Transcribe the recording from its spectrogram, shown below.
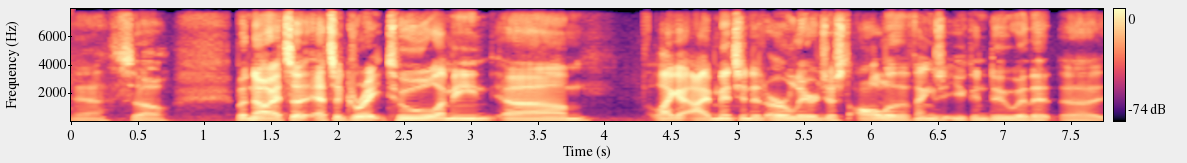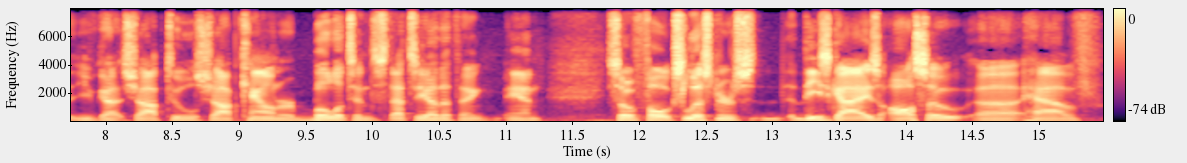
Yeah. So, but no, it's a it's a great tool. I mean, um, like I mentioned it earlier, just all of the things that you can do with it. Uh, you've got shop tools, shop counter, bulletins. That's the other thing. And so, folks, listeners, these guys also uh, have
